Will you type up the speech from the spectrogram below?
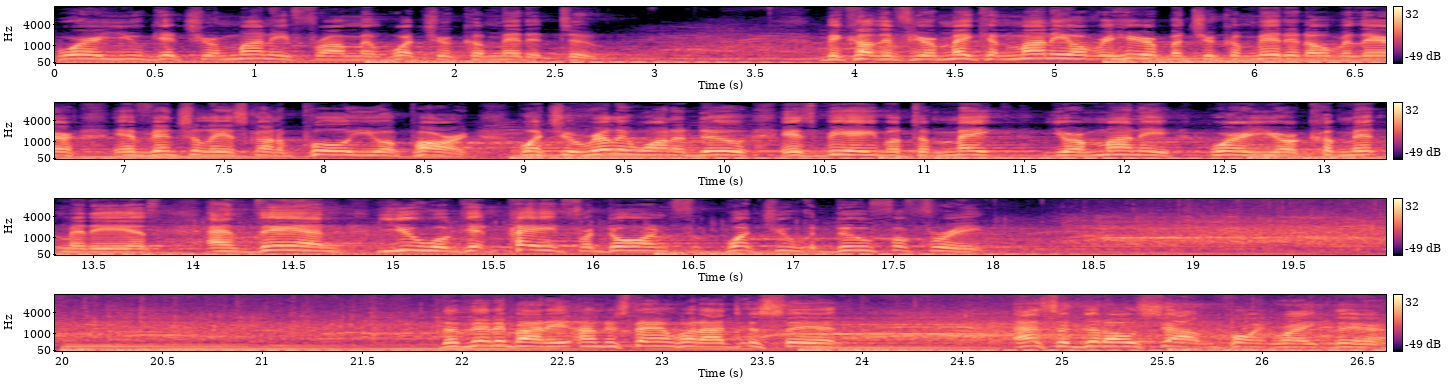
where you get your money from and what you're committed to. Because if you're making money over here, but you're committed over there, eventually it's going to pull you apart. What you really want to do is be able to make your money where your commitment is, and then you will get paid for doing what you would do for free. Does anybody understand what I just said? That's a good old shouting point right there.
